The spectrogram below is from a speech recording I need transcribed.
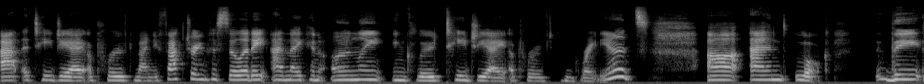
at a TGA approved manufacturing facility and they can only include TGA approved ingredients. Uh, and look, the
